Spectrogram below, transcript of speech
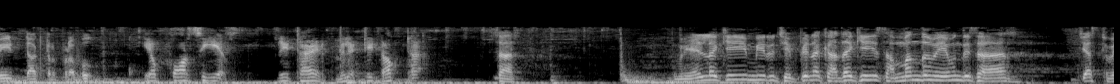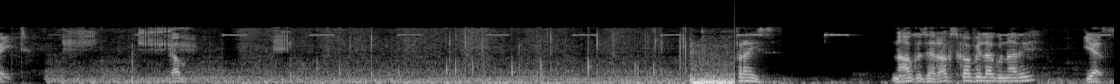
మీ doctor Prabhu FRCS retired military doctor sir వీళ్ళకి మీరు చెప్పిన కథకి సంబంధం ఏముంది sir just wait come price నాకు జెరాక్స్ కాపీ లాగున్నారే ఎస్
